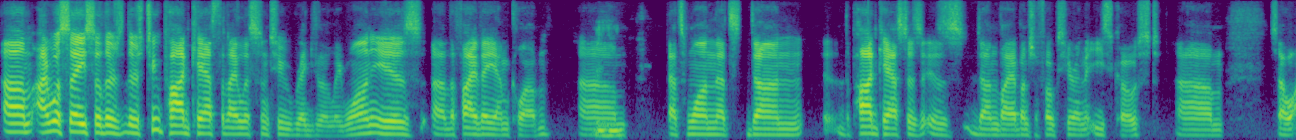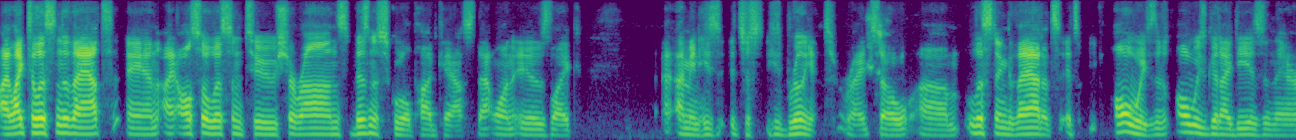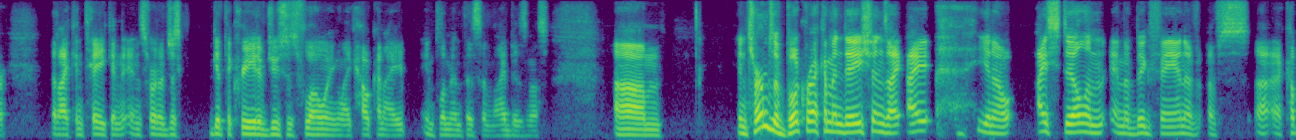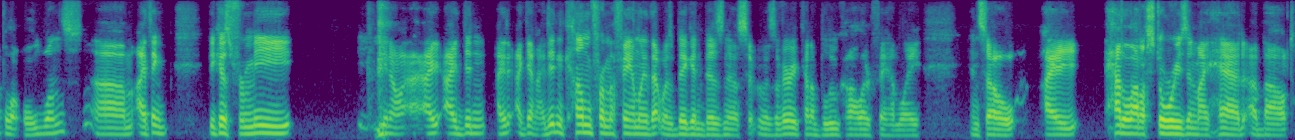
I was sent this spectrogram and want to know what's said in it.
Um, I will say so. There's there's two podcasts that I listen to regularly. One is uh, the 5 a.m. Club. Mm-hmm. Um, mm-hmm. That's one that's done. The podcast is is done by a bunch of folks here on the East Coast. Um, so I like to listen to that, and I also listen to Sharran's Business School podcast. That one is like, I mean, he's it's just he's brilliant, right? So um, listening to that, it's it's always there's always good ideas in there that I can take and, and sort of just get the creative juices flowing. Like, how can I implement this in my business? Um, in terms of book recommendations, I, I you know, I still am, am a big fan of, of a couple of old ones. Um, I think because for me, you know, I, I didn't, I, again, I didn't come from a family that was big in business. It was a very kind of blue collar family. And so I had a lot of stories in my head about,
